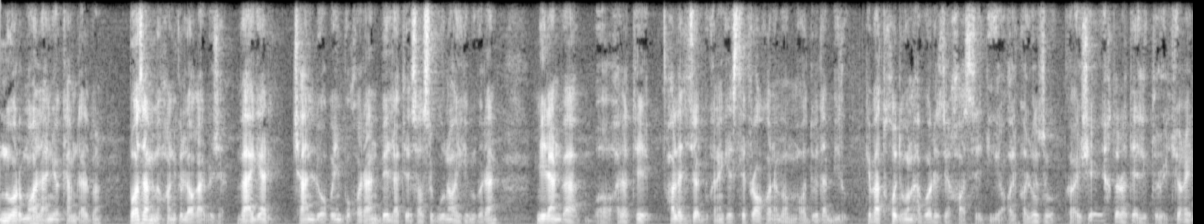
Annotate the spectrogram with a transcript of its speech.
نرمالن یا کمترند بازم می‌خوان که لاغر بشه. و اگر چند لقمه این بخورن به علت احساس گناهی که می‌کنن میرن و با حالت حالت ایجاد می‌کنن که استفراغ کنن و مواد بدن بیرون که بعد خود اون عوارض خاص دیگه آلکالوز و کاهش اختلالات الکترولیتی و غیره.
